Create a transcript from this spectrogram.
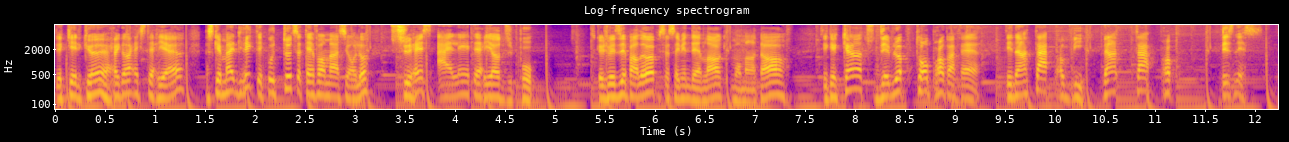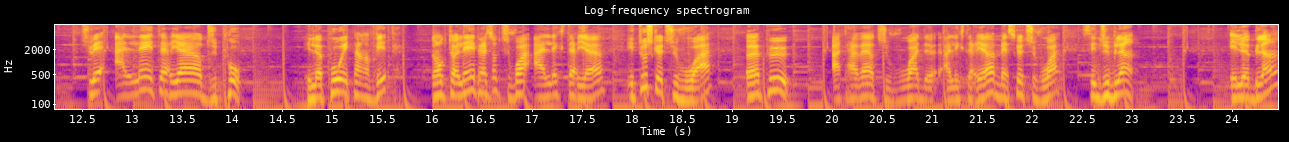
de quelqu'un, un regard extérieur, parce que malgré que tu écoutes toute cette information-là, tu restes à l'intérieur du pot. Ce que je veux dire par là, puis ça, ça vient de mon mentor, c'est que quand tu développes ton propre affaire, tu es dans ta propre vie, dans ta propre business, tu es à l'intérieur du pot. Et le pot en vitre, donc, tu as l'impression que tu vois à l'extérieur et tout ce que tu vois, un peu à travers, tu vois à l'extérieur, mais ce que tu vois, c'est du blanc. Et le blanc,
